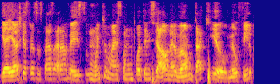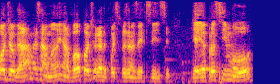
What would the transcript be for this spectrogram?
E aí acho que as pessoas passaram a ver isso muito mais como um potencial, né? Vamos, tá aqui, ó. meu filho pode jogar, mas a mãe, a avó pode jogar depois fazer um exercício. E aí aproximou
